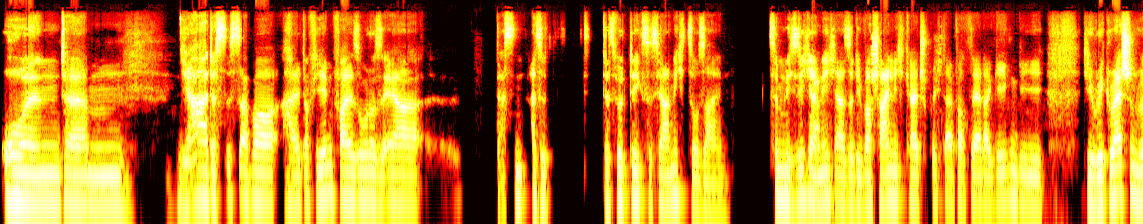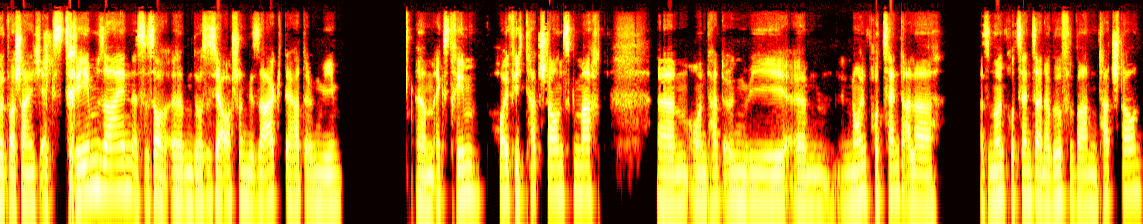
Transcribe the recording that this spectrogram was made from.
Und ähm, ja, das ist aber halt auf jeden Fall so, dass er das, also das wird nächstes Jahr nicht so sein. Ziemlich sicher ja. nicht. Also die Wahrscheinlichkeit spricht einfach sehr dagegen. Die, die Regression wird wahrscheinlich extrem sein. Es ist auch, ähm, du hast es ja auch schon gesagt, der hat irgendwie ähm, extrem häufig Touchdowns gemacht ähm, und hat irgendwie ähm, 9% aller, also 9% seiner Würfe waren ein Touchdown.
